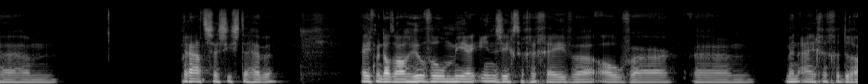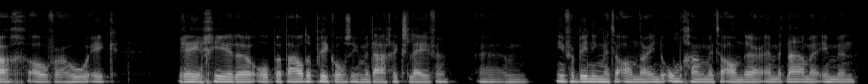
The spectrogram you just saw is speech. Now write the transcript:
um, praatsessies te hebben, heeft me dat al heel veel meer inzichten gegeven over um, mijn eigen gedrag, over hoe ik reageerde op bepaalde prikkels in mijn dagelijks leven. Um, in verbinding met de ander, in de omgang met de ander en met name in mijn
